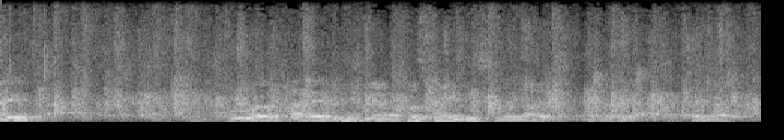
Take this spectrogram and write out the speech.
Thank you. We were Kanye Bohemian plus Wayne recently night. Thank you. Thank you.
